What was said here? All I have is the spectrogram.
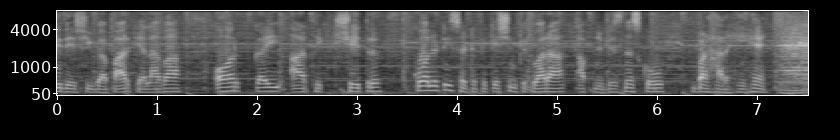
विदेशी व्यापार के अलावा और कई आर्थिक क्षेत्र क्वालिटी सर्टिफिकेशन के द्वारा अपने बिज़नेस को बढ़ा रहे हैं।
